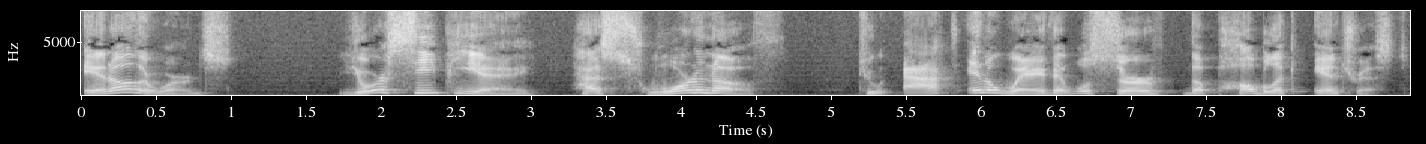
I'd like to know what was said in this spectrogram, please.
In other words, your CPA has sworn an oath to act in a way that will serve the public interest.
